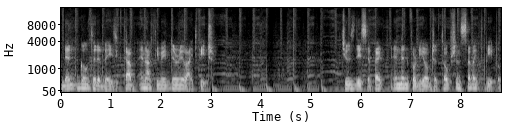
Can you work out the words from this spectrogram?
Then go to the Basic tab and activate the Relight feature choose this effect and then for the object option select people.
